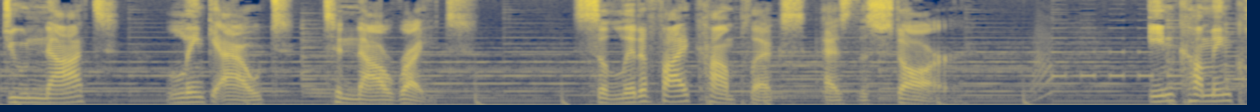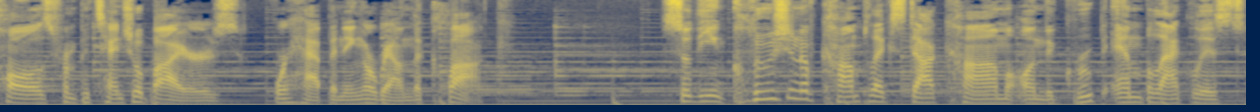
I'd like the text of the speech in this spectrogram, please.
Do not link out to Nah Right. Solidify Complex as the star. Incoming calls from potential buyers were happening around the clock. So the inclusion of Complex.com on the Group M blacklist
